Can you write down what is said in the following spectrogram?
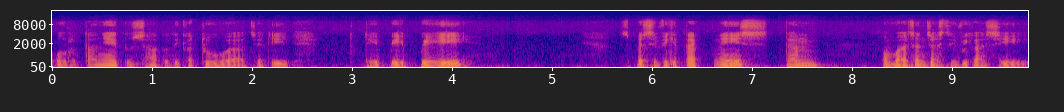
urutannya itu 132 jadi DPP spesifik teknis dan pembahasan justifikasi.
